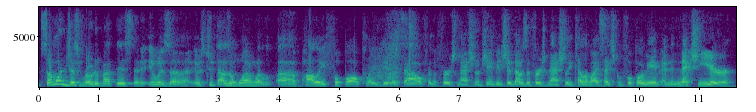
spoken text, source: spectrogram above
Someone just wrote about this that it was uh, it was 2001 when uh, Poly football played De La Salle for the first national championship. That was the first nationally televised high school football game, and the next year,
